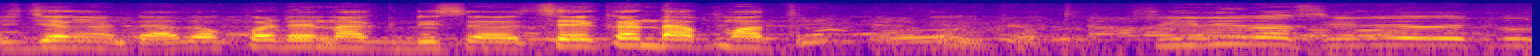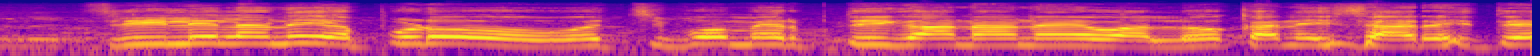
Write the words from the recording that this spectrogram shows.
నిజంగా అంటే అదొక్కటే నాకు డిస సెకండ్ హాఫ్ మాత్రం శ్రీలీలని ఎప్పుడు వచ్చిపో మెరుపుతీ గాన అనేవాళ్ళు కానీ ఈసారి అయితే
